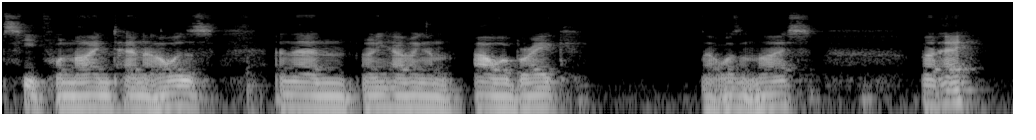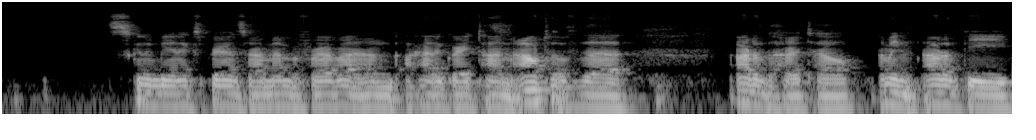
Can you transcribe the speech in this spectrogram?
seat for nine, ten hours and then only having an hour break. That wasn't nice. But hey, it's going to be an experience I remember forever and I had a great time out of the out of the hotel. I mean out of the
